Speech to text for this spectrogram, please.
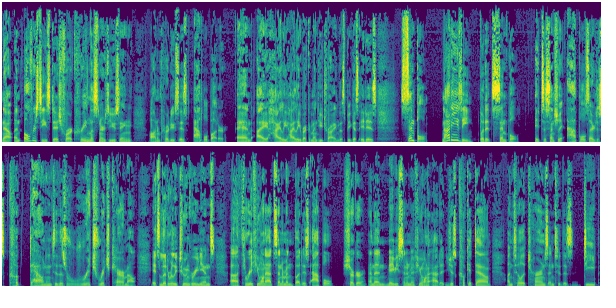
Now, an overseas dish for our Korean listeners using autumn produce is apple butter. And I highly, highly recommend you trying this because it is simple, not easy, but it's simple. It's essentially apples that are just cooked down into this rich, rich caramel. It's literally two ingredients. Uh, three if you want to add cinnamon, but is apple, sugar, and then maybe cinnamon if you want to add it. You just cook it down until it turns into this deep,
